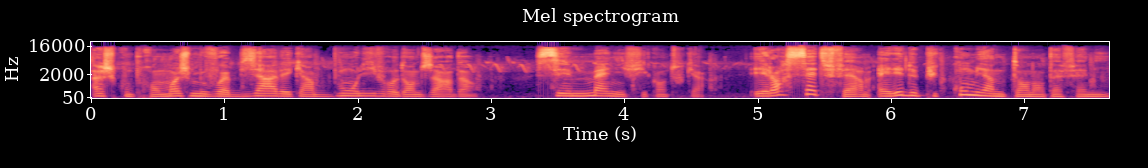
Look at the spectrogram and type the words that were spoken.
Ah, je comprends, moi je me vois bien avec un bon livre dans le jardin. C'est magnifique en tout cas. Et alors, cette ferme, elle est depuis combien de temps dans ta famille?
